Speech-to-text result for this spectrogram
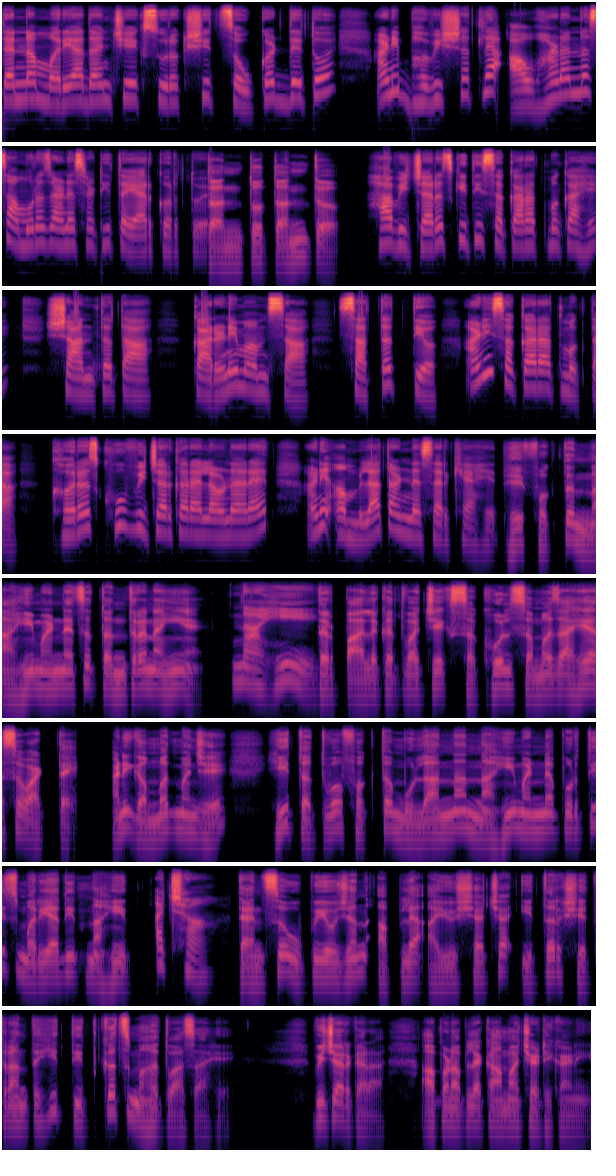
त्यांना मर्यादांची एक सुरक्षित चौकट देतोय आणि भविष्यातल्या आव्हानांना सामोरं जाण्यासाठी तयार करतोय. तंतोतंत. हा विचारच किती सकारात्मक आहे. शांतता कारणे सातत्य आणि सकारात्मकता खरंच खूप विचार करायला लावणार आहेत आणि अंमलात आणण्यासारखे आहेत. हे फक्त नाही म्हणण्याचं तंत्र नाहीये. नाही. तर पालकत्वाची एक सखोल समज आहे असं वाटतंय. आणि गंमत म्हणजे ही तत्व फक्त मुलांना नाही म्हणण्यापुरतीच मर्यादित नाहीत. अच्छा. त्यांचं उपयोजन आपल्या आयुष्याच्या इतर क्षेत्रांतही तितकंच महत्वाचं आहे. विचार करा आपण आपल्या कामाच्या ठिकाणी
